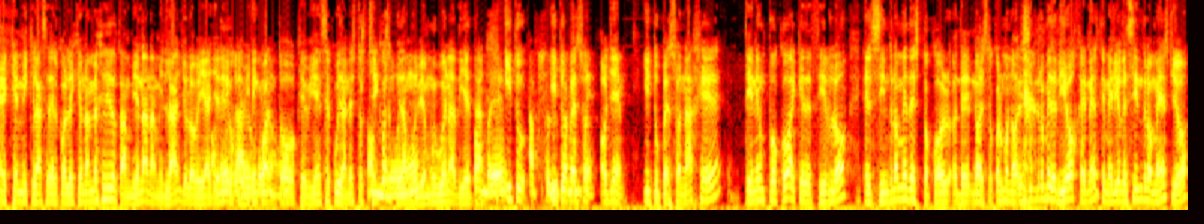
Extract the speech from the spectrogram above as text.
Es que en mi clase del colegio no ha envejecido también Ana Milán. Yo lo veía ayer Hombre, y digo, claro que bien, que cuanto, no. que bien se cuidan estos chicos, se cuidan muy bien, muy buena dieta. Hombre, y tu, y tu oye, y tu personaje tiene un poco, hay que decirlo, el síndrome de Estocolmo, de, no, Estocolmo no, el síndrome de Diógenes, que me dio de síndromes yo,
